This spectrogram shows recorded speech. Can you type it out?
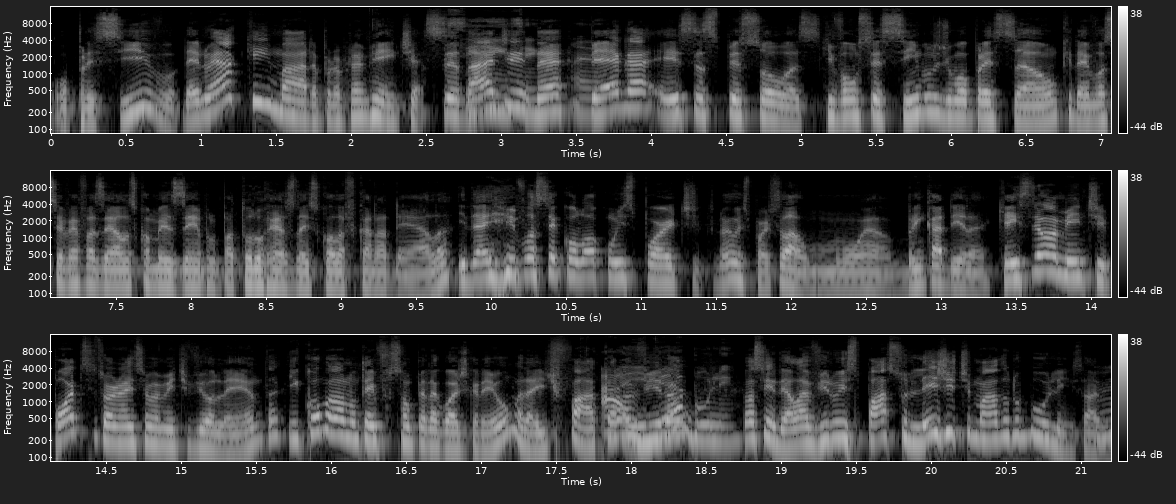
opressivo, daí não é a queimada propriamente. A sociedade, Sim, sim, né, é. pega essas pessoas que vão ser símbolos de uma opressão, que daí você vai fazer elas como exemplo pra todo o resto da escola ficar na dela, e daí você coloca um esporte, que não é um esporte, sei lá, uma, uma brincadeira, que é extremamente, pode se tornar extremamente violenta, e como ela não tem função pedagógica nenhuma, daí de fato ela Aí vira... vira bullying. Então, assim, ela vira o espaço legitimado do bullying, sabe?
